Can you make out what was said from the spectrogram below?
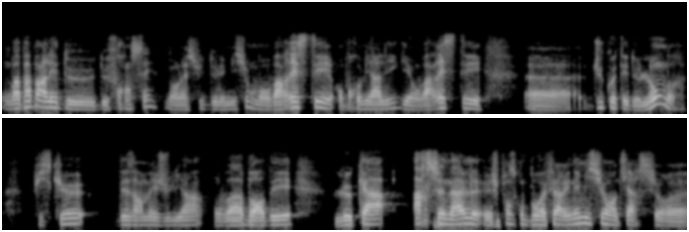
On ne va pas parler de, français dans la suite de l'émission, mais on va rester en première ligue et on va rester du côté de Londres, puisque désormais, Julien, on va aborder le cas Arsenal. Je pense qu'on pourrait faire une émission entière sur euh,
